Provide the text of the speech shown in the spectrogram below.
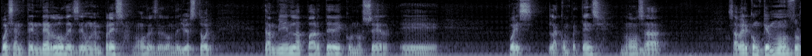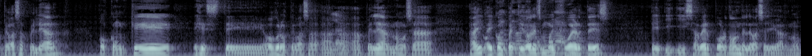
pues a entenderlo desde una empresa, ¿no? Desde donde yo estoy. También la parte de conocer, eh, pues, la competencia, ¿no? O sea, saber con qué monstruo te vas a pelear o con qué este ogro te vas a, a, claro. a pelear, ¿no? O sea, hay, hay competidores muy fuertes ¿no? eh, y, y, saber por dónde le vas a llegar, ¿no?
